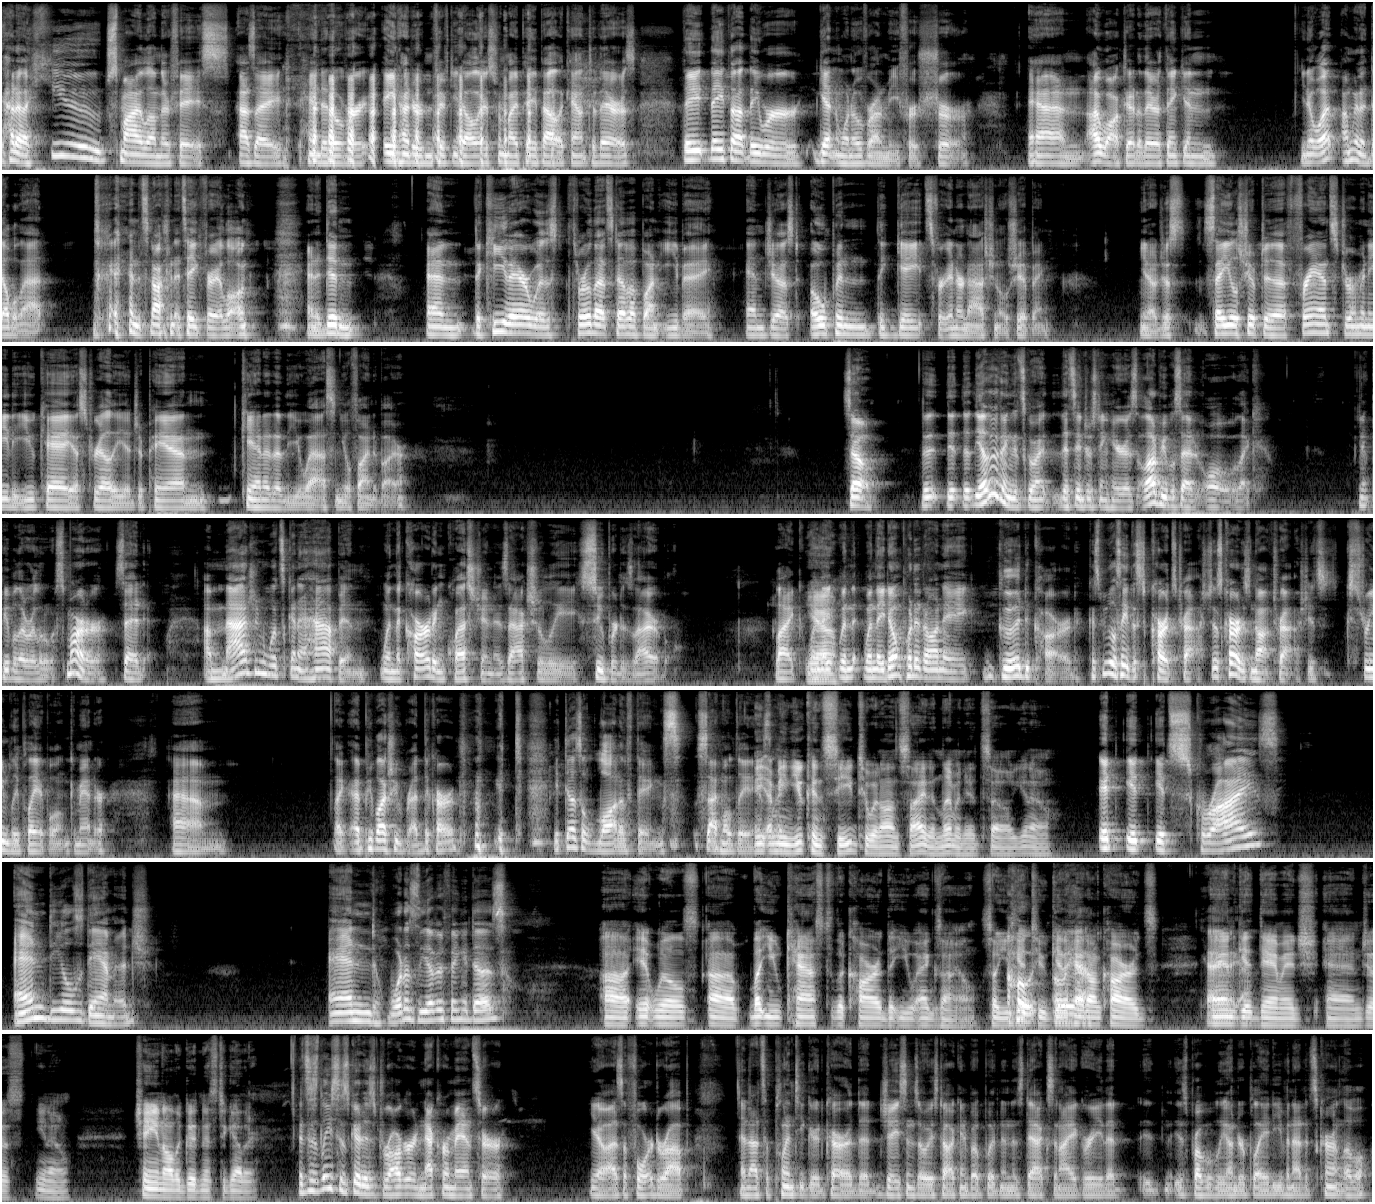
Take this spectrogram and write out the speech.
had a huge smile on their face as I handed over $850 from my PayPal account to theirs. They they thought they were getting one over on me for sure. And I walked out of there thinking, you know what? I'm going to double that. and it's not going to take very long. And it didn't. And the key there was throw that stuff up on eBay and just open the gates for international shipping. You know, just say you'll ship to France, Germany, the UK, Australia, Japan, Canada, the US, and you'll find a buyer. So the, the the other thing that's going that's interesting here is a lot of people said, oh, like you know, people that were a little smarter said, imagine what's going to happen when the card in question is actually super desirable. Like when yeah. they when when they don't put it on a good card, because people say this card's trash. This card is not trash. It's extremely playable in Commander. Um, like people actually read the card. it it does a lot of things simultaneously. I mean, you concede to it on site and limited, so you know. It it it scries and deals damage. And what is the other thing it does? uh, it will uh, let you cast the card that you exile. So you oh, get to get oh, ahead yeah. on cards yeah, and yeah, get damage and just, you know, chain all the goodness together. It's at least as good as Draugr Necromancer, you know, as a four drop. And that's a plenty good card that Jason's always talking about putting in his decks. And I agree that it is probably underplayed even at its current level.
